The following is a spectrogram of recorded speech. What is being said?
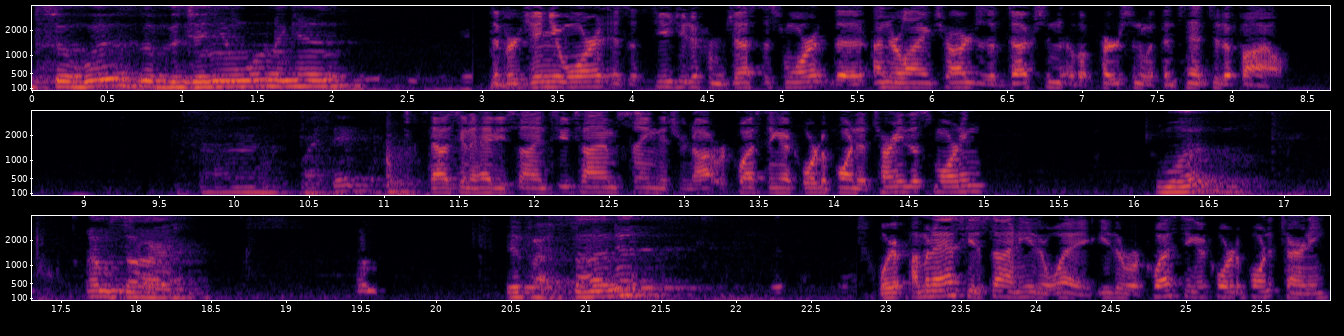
So what is the Virginia one again? The Virginia warrant is a fugitive from justice warrant. The underlying charge is abduction of a person with intent to defile. Sign right there. Now I was going to have you sign two times saying that you're not requesting a court appointed attorney this morning. What? I'm sorry. If I sign it, We're, I'm going to ask you to sign either way, either requesting a court appointed attorney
